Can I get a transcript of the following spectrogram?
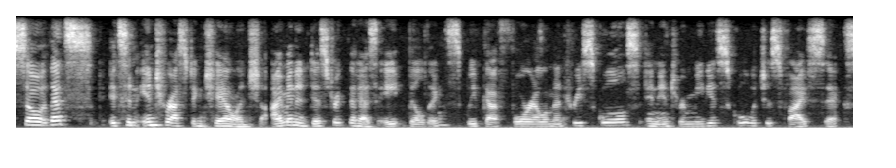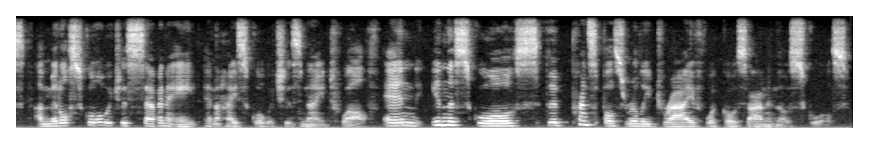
So that's it's an interesting challenge. I'm in a district that has eight buildings. We've got four elementary schools, an intermediate school which is five six, a middle school which is seven eight, and a high school which is nine twelve. And in the schools, the principals really drive what goes on in those schools.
